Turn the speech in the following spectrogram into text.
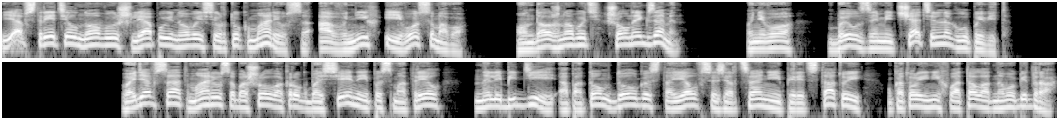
«Я встретил новую шляпу и новый сюртук Мариуса, а в них и его самого. Он, должно быть, шел на экзамен. У него был замечательно глупый вид». Войдя в сад, Мариус обошел вокруг бассейна и посмотрел на лебедей, а потом долго стоял в созерцании перед статуей, у которой не хватало одного бедра,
